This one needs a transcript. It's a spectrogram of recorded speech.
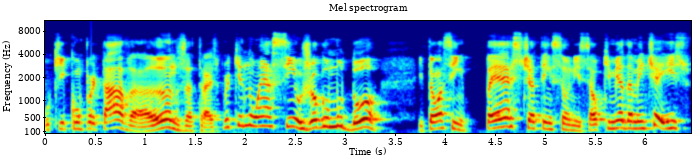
o que comportava há anos atrás, porque não é assim, o jogo mudou. Então, assim, preste atenção nisso. Alquimia da mente é isso.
